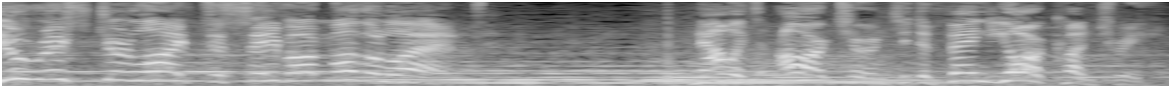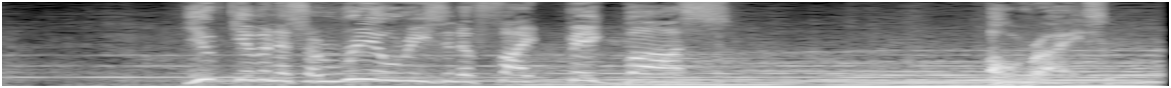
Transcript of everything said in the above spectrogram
You risked your life to save our motherland! Now it's our turn to defend your country! You've given us a real reason to fight, Big Boss! All right.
